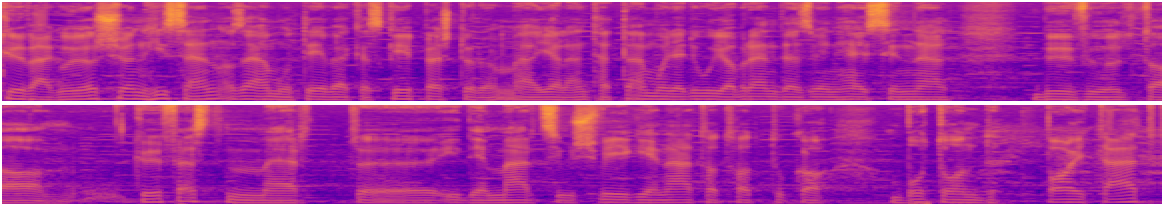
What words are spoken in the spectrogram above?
Kővágó őrsön, hiszen az elmúlt évekhez képest örömmel jelenthetem, hogy egy újabb rendezvény helyszínnel bővült a Kőfest, mert idén március végén átadhattuk a Botond pajtát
